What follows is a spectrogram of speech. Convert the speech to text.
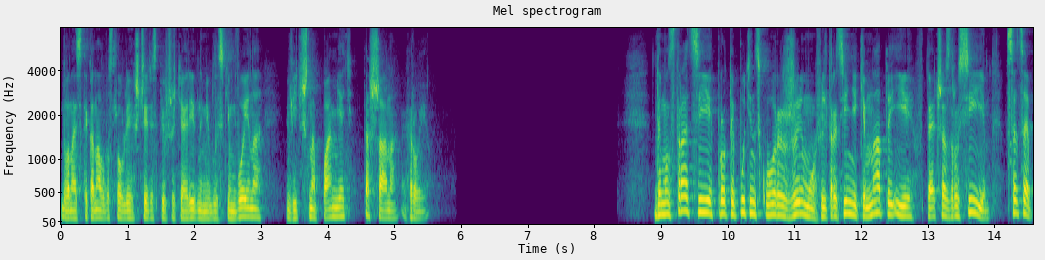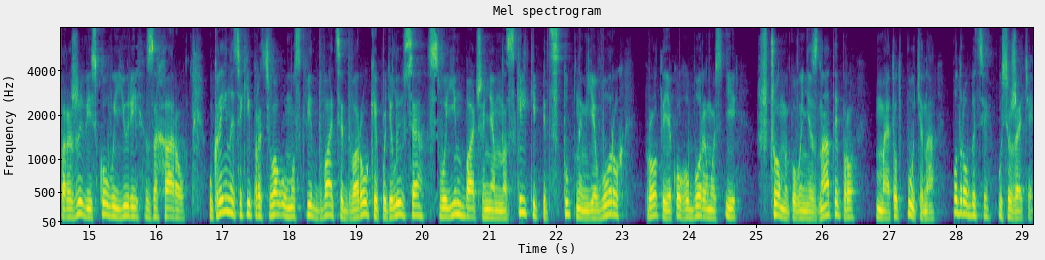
12 канал висловлює щирі співчуття рідним і близьким воїна. Вічна пам'ять та шана герою. Демонстрації проти путінського режиму, фільтраційні кімнати і втеча з Росії все це пережив військовий Юрій Захаров. Українець, який працював у Москві 22 роки, поділився своїм баченням, наскільки підступним є ворог, проти якого боремось, і що ми повинні знати про метод Путіна. Подробиці у сюжеті.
